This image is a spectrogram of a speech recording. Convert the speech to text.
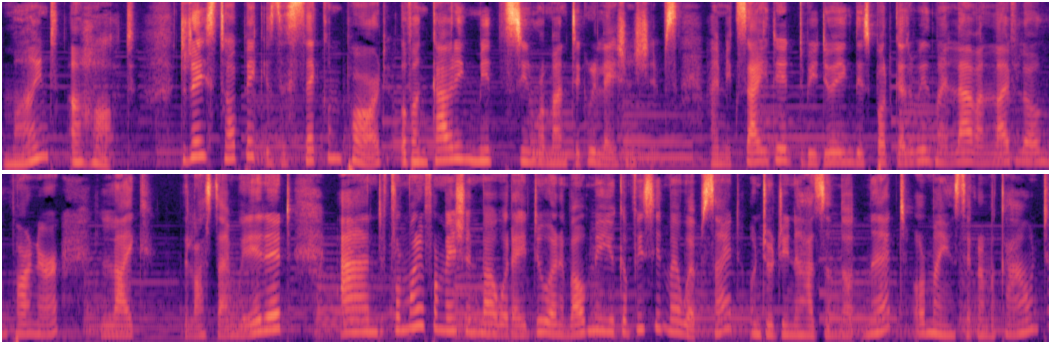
mind and heart. Today's topic is the second part of uncovering myths in romantic relationships. I'm excited to be doing this podcast with my love and lifelong partner, like the last time we did it. And for more information about what I do and about me, you can visit my website on georginahudson.net or my Instagram account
